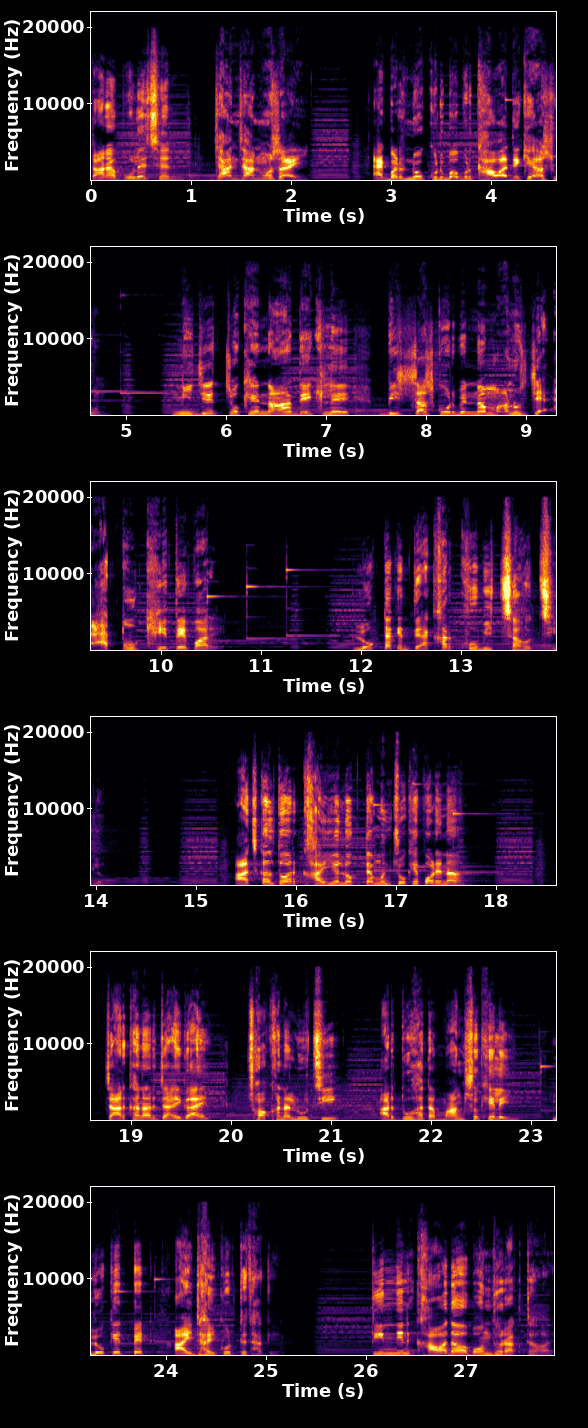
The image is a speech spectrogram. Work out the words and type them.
তারা বলেছেন যান যান মশাই, একবার নকুরবাবুর খাওয়া দেখে আসুন। নিজের চোখে না দেখলে বিশ্বাস করবেন না মানুষ যে এত খেতে পারে। লোকটাকে দেখার খুব ইচ্ছা হচ্ছিল। আজকাল তো আর খাইয়ে লোক তেমন চোখে পড়ে না। চারখানার জায়গায় ছখানা লুচি আর দু হাতা মাংস খেলেই লোকের পেট আইঢাই করতে থাকে। তিন দিন খাওয়া দাওয়া বন্ধ রাখতে হয়।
